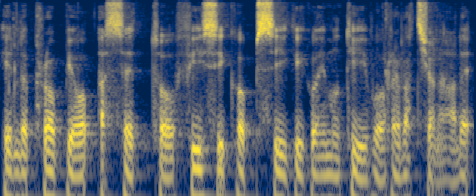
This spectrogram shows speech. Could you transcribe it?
il proprio assetto fisico, psichico, emotivo, relazionale,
